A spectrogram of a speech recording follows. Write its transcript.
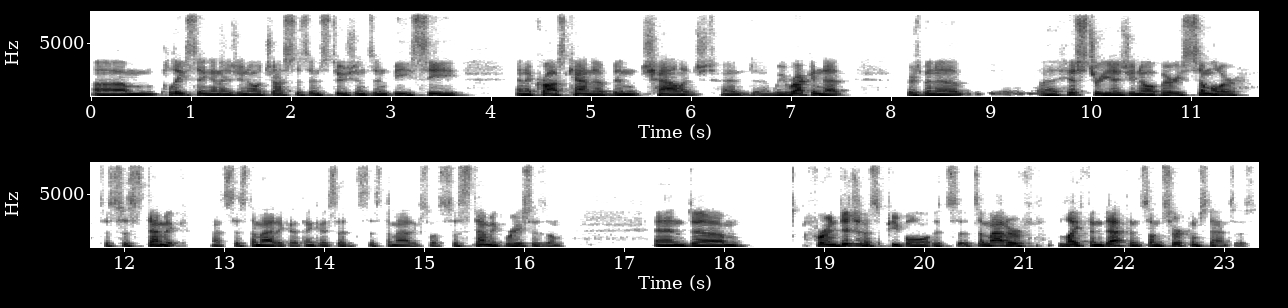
Um, policing and as you know, justice institutions in BC and across Canada have been challenged. And uh, we reckon that there's been a, a history, as you know, very similar to systemic, not systematic. I think I said systematic, so systemic racism. And um, for Indigenous people, it's it's a matter of life and death in some circumstances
